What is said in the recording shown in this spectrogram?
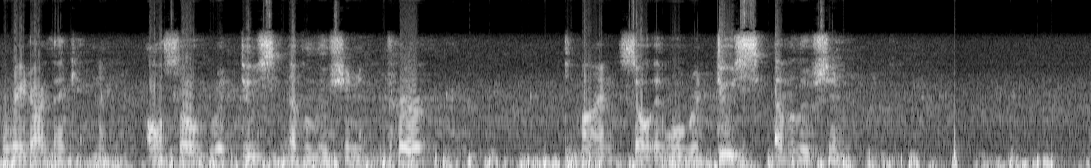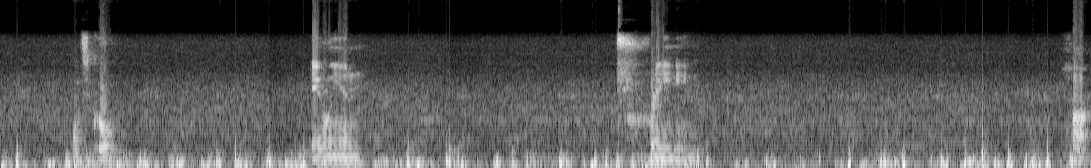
A radar that can also reduce evolution per time. So it will reduce evolution. That's cool. Alien training. Huh.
